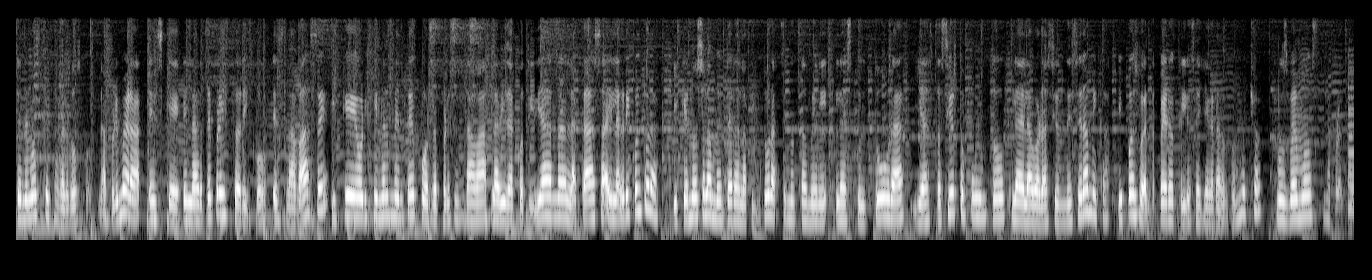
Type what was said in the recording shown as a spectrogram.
tenemos que saber dos cosas. La primera es que el arte prehistórico es la base y que originalmente pues representaba la vida cotidiana, la casa y la agricultura. Y que no solamente era la pintura, sino también la escultura y hasta cierto punto la elaboración de cerámica. Y pues bueno, espero que les haya agradado mucho. Nos vemos la próxima.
